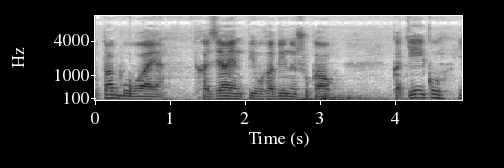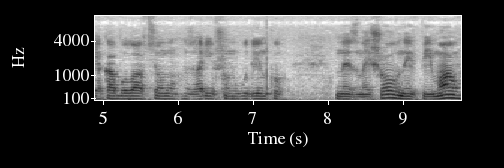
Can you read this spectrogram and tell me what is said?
Отак буває. Хазяїн півгодини шукав котейку, яка була в цьому згорівшому будинку. Не знайшов, не впіймав.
